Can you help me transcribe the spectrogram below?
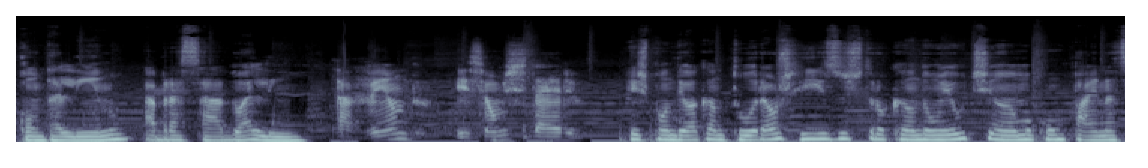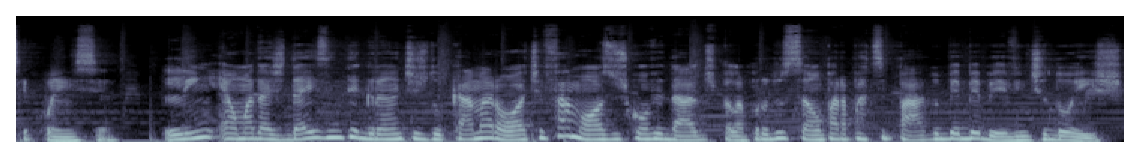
Conta Lino, abraçado a Lin. Tá vendo? Esse é um mistério. Respondeu a cantora aos risos, trocando um Eu Te Amo com o pai na sequência. Lin é uma das dez integrantes do camarote famosos convidados pela produção para participar do BBB 22.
